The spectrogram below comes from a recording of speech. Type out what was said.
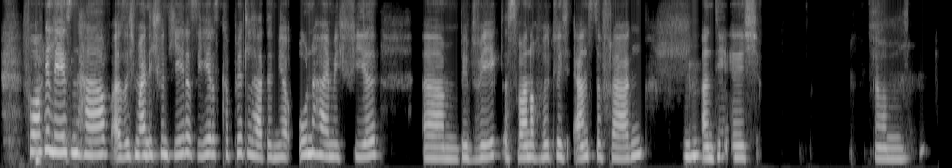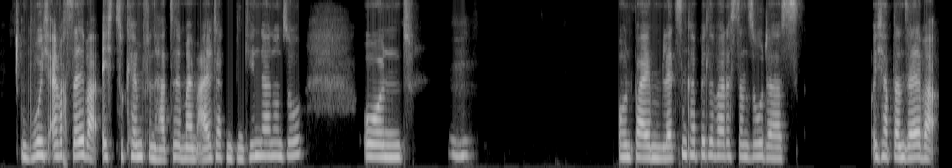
vorgelesen habe. Also ich meine, ich finde, jedes, jedes Kapitel hat in mir unheimlich viel ähm, bewegt. Es waren auch wirklich ernste Fragen, mhm. an die ich, ähm, wo ich einfach selber echt zu kämpfen hatte in meinem Alltag mit den Kindern und so. Und, mhm. und beim letzten Kapitel war das dann so, dass ich habe dann selber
